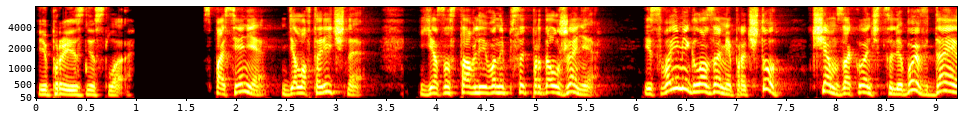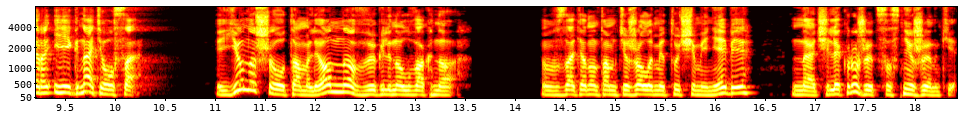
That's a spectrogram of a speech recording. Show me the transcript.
и произнесла. «Спасение – дело вторичное. Я заставлю его написать продолжение. И своими глазами прочту, чем закончится любовь Дайера и Игнатиуса». Юноша утомленно выглянул в окно. В затянутом тяжелыми тучами небе начали кружиться снежинки.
